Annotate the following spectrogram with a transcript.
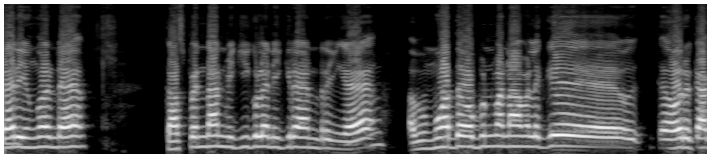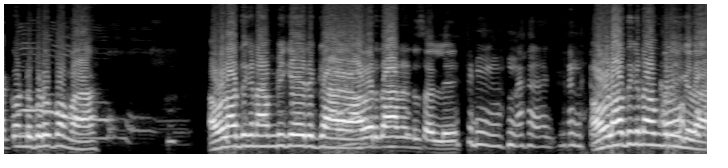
சரி உங்கள்ட்ட ஹஸ்பண்ட் தான் மிக்கிக்குள்ள நிக்கிறான்றீங்க அப்ப முகத்தை ஓபன் பண்ணாமலுக்கு ஒரு அக்கௌண்ட் கொடுப்போமா? அவ்வளவுக்கு நம்பிக்கை இருக்கு? அவர் தான் சொல்லி. அவ்வளவுக்கு நம்புறீங்களா?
